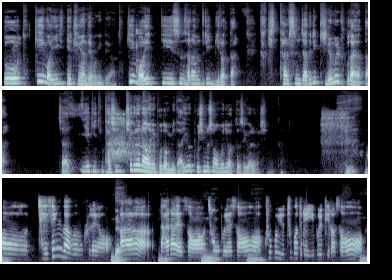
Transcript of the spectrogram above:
또 토끼 뭐 이게 중요한 대목인데요. 토끼 머리띠 쓴 사람들이 밀었다. 각시탈 쓴 자들이 기름을 붓고 다녔다. 자, 이 얘기 좀 다시 최근에 나온 이 보도입니다. 이거 보시면서 어머니 어떤 생각을 하십니까? 음. 어, 제 생각은 그래요. 네. 아, 나라에서, 음. 정부에서 음. 극우 유튜버들의 입을 빌어서 음.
